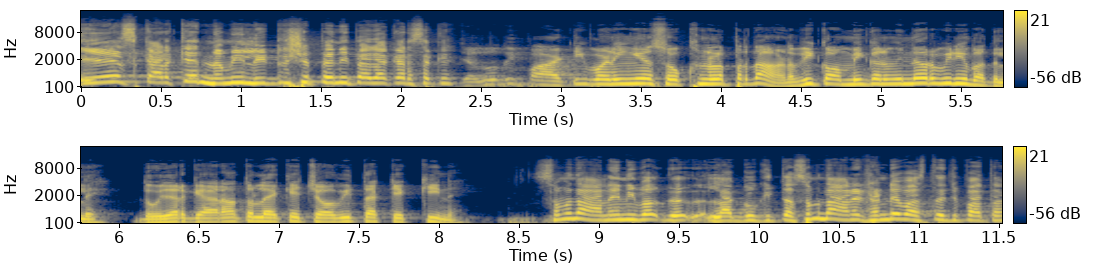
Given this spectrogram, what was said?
ਇਸ ਕਰਕੇ ਨਵੀਂ ਲੀਡਰਸ਼ਿਪ ਹੀ ਨਹੀਂ ਪੈਦਾ ਕਰ ਸਕੇ। ਜਦੋਂ ਦੀ ਪਾਰਟੀ ਬਣੀ ਹੈ ਸੁੱਖ ਨਾਲ ਪ੍ਰਧਾਨ ਵੀ ਕੌਮੀ ਕਨਵੀਨਰ ਵੀ ਨਹੀਂ ਬਦਲੇ। 2011 ਤੋਂ ਲੈ ਕੇ 24 ਤੱਕ ਇੱਕ ਹੀ ਨੇ। ਸੰਵਿਧਾਨ ਹੀ ਨਹੀਂ ਲਾਗੂ ਕੀਤਾ। ਸੰਵਿਧਾਨ ਨੇ ਠੰਡੇ ਵਾਸਤੇ ਚ ਪਾਤਾ।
